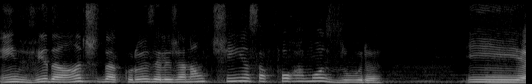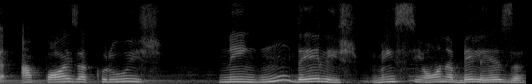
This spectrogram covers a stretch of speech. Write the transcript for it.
em vida antes da cruz ele já não tinha essa formosura, E após a cruz, nenhum deles menciona beleza.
